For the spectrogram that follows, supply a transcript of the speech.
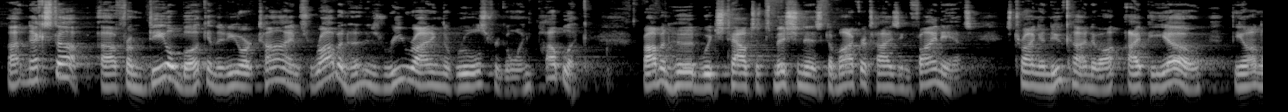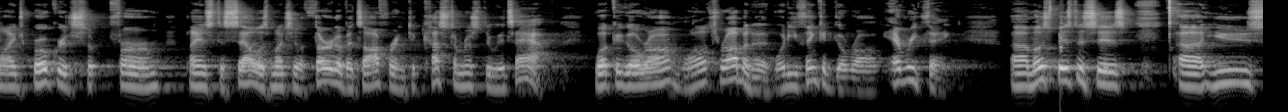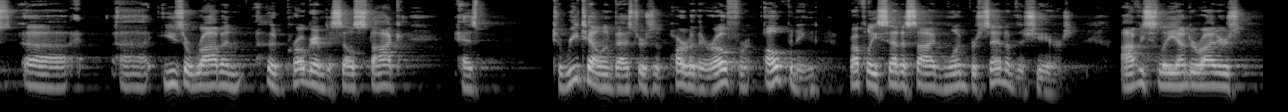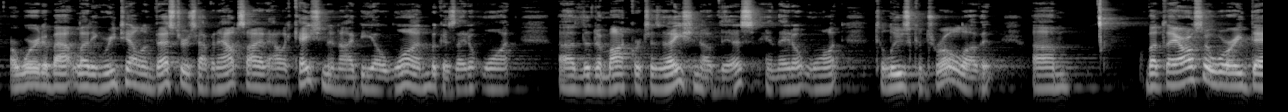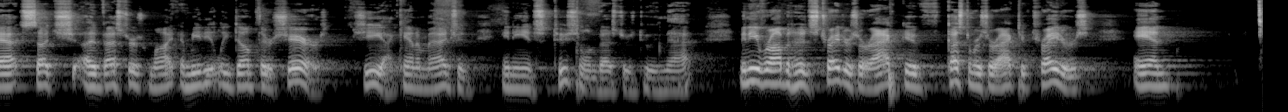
Uh, next up, uh, from DealBook in the New York Times, Robinhood is rewriting the rules for going public. Robinhood, which touts its mission as democratizing finance, is trying a new kind of IPO. The online brokerage firm plans to sell as much as a third of its offering to customers through its app. What could go wrong? Well, it's Robinhood. What do you think could go wrong? Everything. Uh, most businesses uh, use uh, uh use a Robinhood program to sell stock as to retail investors as part of their opening, roughly set aside 1% of the shares. Obviously, underwriters are worried about letting retail investors have an outside allocation in IPO 1 because they don't want uh, the democratization of this and they don't want to lose control of it. Um, but they are also worried that such investors might immediately dump their shares. Gee, I can't imagine any institutional investors doing that. Many of Robinhood's traders are active, customers are active traders, and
